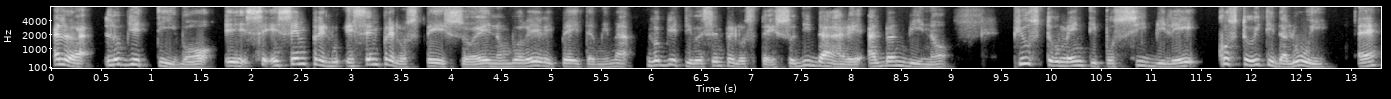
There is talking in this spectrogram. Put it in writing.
Allora, l'obiettivo è, è, sempre, è, sempre, lo stesso e eh, non vorrei ripetermi, ma l'obiettivo è sempre lo stesso, di dare al bambino più strumenti possibili costruiti da lui. Eh?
